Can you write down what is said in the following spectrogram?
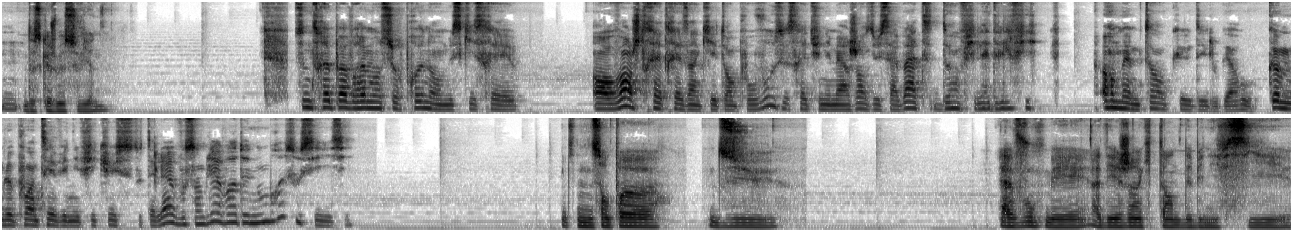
Hmm. de ce que je me souvienne. Ce Ce ne serait pas vraiment surprenant, mais ce qui serait en revanche très très inquiétant pour vous, ce serait une émergence du sabbat dans Philadelphie. En même temps que des loups-garous. Comme le pointait Vénéficus tout à l'heure, vous semblez avoir de nombreux soucis ici. Qui ne sont pas dus à vous, mais à des gens qui tentent de bénéficier.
